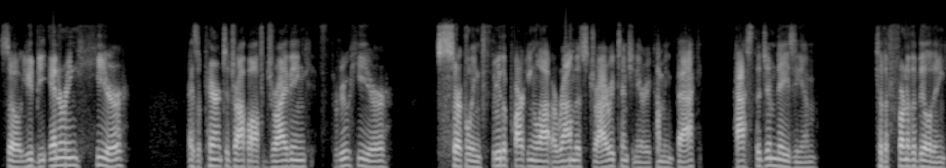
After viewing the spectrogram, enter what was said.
So you'd be entering here as a parent to drop off, driving through here, circling through the parking lot around this dry retention area, coming back past the gymnasium to the front of the building.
